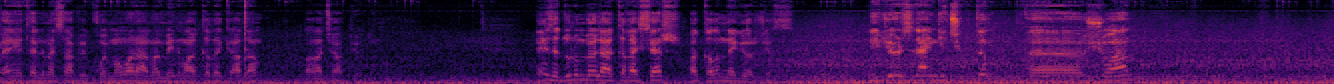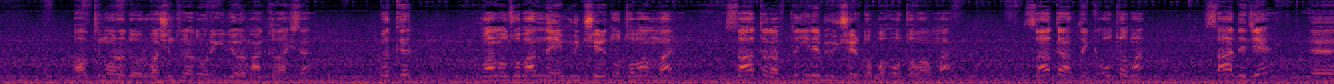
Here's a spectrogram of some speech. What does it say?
ben yeterli mesafeyi koymama rağmen benim arkadaki adam bana çarpıyordu. Neyse durum böyle arkadaşlar. Bakalım ne göreceğiz. New Jersey'den çıktım. Ee, şu an Baltimore'a doğru, Washington'a doğru gidiyorum arkadaşlar. Bakın şu an otobandayım. 3 şerit otoban var. Sağ tarafta yine bir 3 şerit oba- otoban var. Sağ taraftaki otoban sadece eee,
